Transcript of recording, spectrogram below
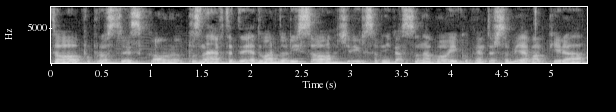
to po prostu jest. Poznałem wtedy Eduardo Riso, czyli rysownika Stona Boy. Kupiłem też sobie Ja Vampira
